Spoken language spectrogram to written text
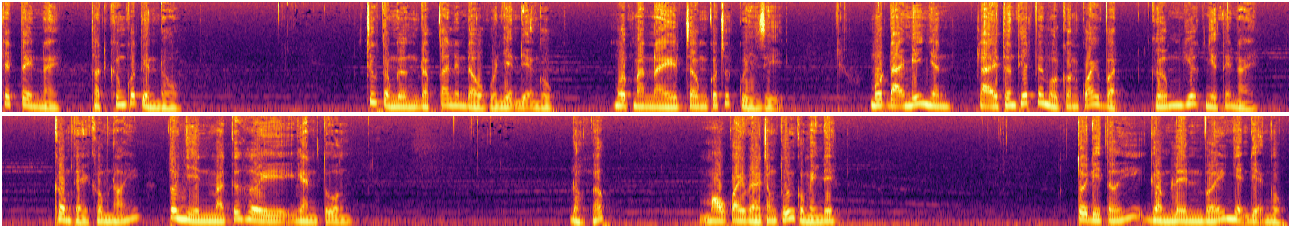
Cái tên này thật không có tiền đồ. Trúc Tầm Ngưng đập tay lên đầu của nhện địa ngục. Một màn này trông có chút quỷ dị. Một đại mỹ nhân lại thân thiết với một con quái vật gớm ghiếc như thế này. Không thể không nói, Tôi nhìn mà cứ hơi ghen tuông. Đồ ngốc. Mau quay về trong túi của mình đi. Tôi đi tới gầm lên với nhện địa ngục.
